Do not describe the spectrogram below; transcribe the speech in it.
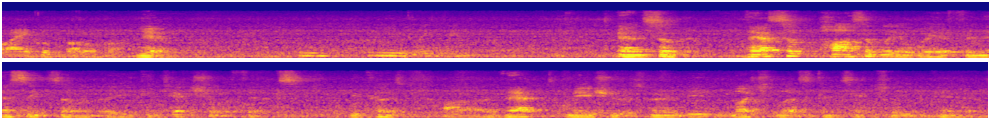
y equals blah blah blah. yeah. And so that's a, possibly a way of finessing some of the contextual effects because uh, that measure is going to be much less contextually dependent.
